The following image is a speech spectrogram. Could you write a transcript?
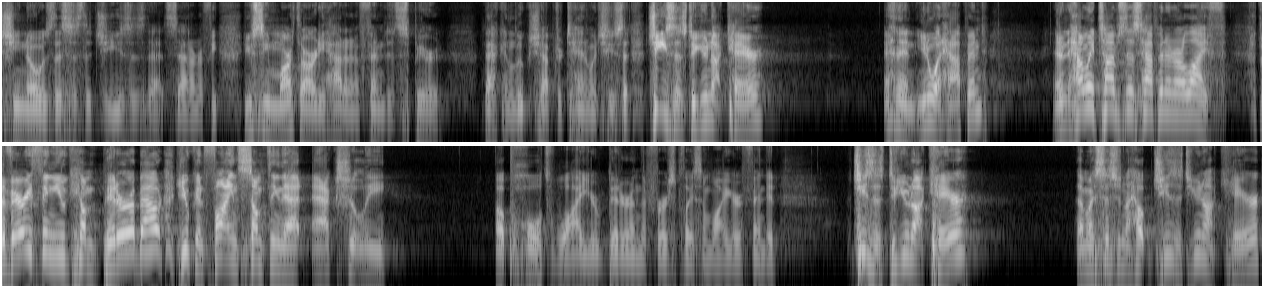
She knows this is the Jesus that sat on her feet. You see, Martha already had an offended spirit back in Luke chapter 10 when she said, Jesus, do you not care? And then you know what happened? And how many times does this happen in our life? The very thing you become bitter about, you can find something that actually upholds why you're bitter in the first place and why you're offended. Jesus, do you not care? That my sister not help. Jesus, do you not care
